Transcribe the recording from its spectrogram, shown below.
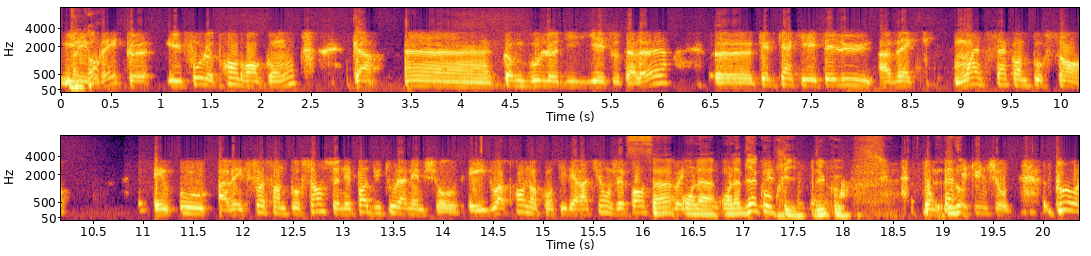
Il est vrai qu'il faut le prendre en compte car, un, comme vous le disiez tout à l'heure, euh, quelqu'un qui est élu avec moins de 50% et ou avec 60%, ce n'est pas du tout la même chose. Et il doit prendre en considération, je pense. Ça, on l'a, on l'a bien compris, du coup. Donc ça, c'est une chose. Pour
